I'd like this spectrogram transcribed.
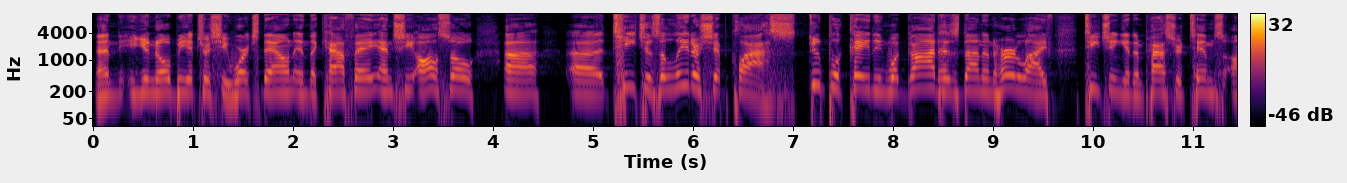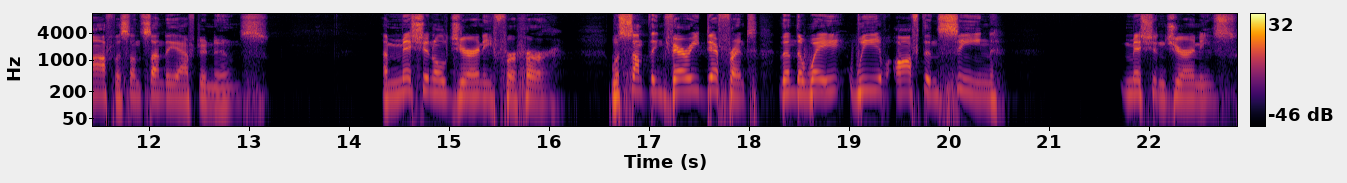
And you know Beatrice, she works down in the cafe, and she also uh, uh, teaches a leadership class, duplicating what God has done in her life, teaching it in Pastor Tim's office on Sunday afternoons. A missional journey for her was something very different than the way we've often seen mission journeys.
